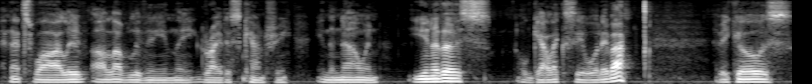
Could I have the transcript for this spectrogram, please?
And that's why I live. I love living in the greatest country in the known universe or galaxy or whatever, because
